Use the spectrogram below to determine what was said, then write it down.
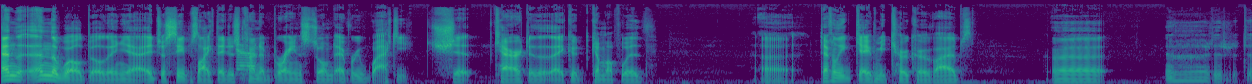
and and the world building. Yeah, it just seems like they just Yeah. kind of brainstormed every wacky shit character that they could come up with. Uh, definitely gave me Coco vibes. Uh, uh, da, da,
